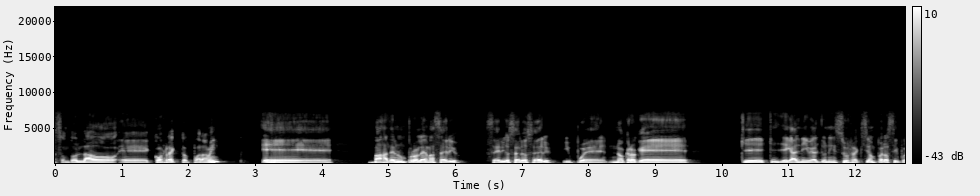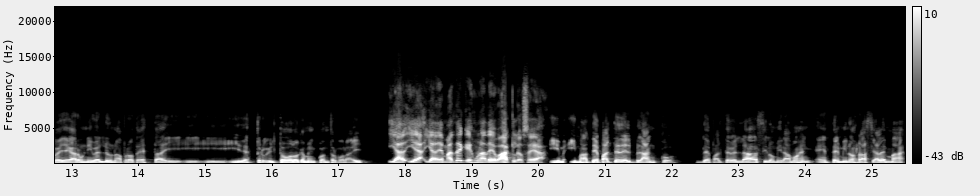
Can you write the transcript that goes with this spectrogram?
son dos lados eh, correctos para mí, eh, vas a tener un problema serio, serio, serio, serio. Y pues no creo que, que, llegue al nivel de una insurrección, pero sí puede llegar a un nivel de una protesta y, destruir todo lo que me encuentro por ahí. Y, además de que es una debacle, o sea. Y, más de parte del blanco, de parte, ¿verdad? Si lo miramos en, en términos raciales, más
